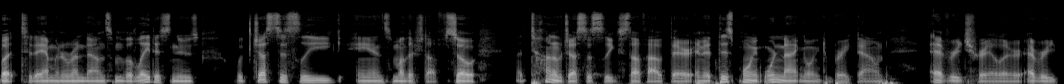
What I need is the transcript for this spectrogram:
but today I'm going to run down some of the latest news with Justice League and some other stuff. So, a ton of Justice League stuff out there. And at this point, we're not going to break down every trailer, every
